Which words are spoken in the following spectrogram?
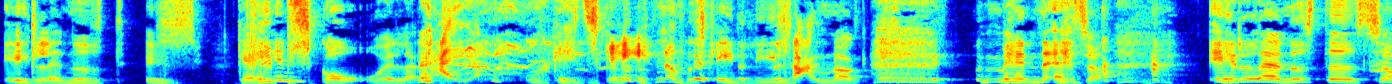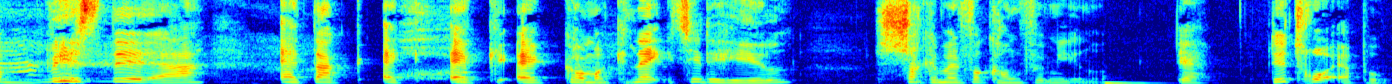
et eller andet øh, Skagen? klipskov, eller nej, okay, Skagen er måske lige langt nok, men altså et eller andet sted, så hvis det er, at der at, at, at kommer knæ til det hele, så kan man få kongefamilien ud. Ja, det tror jeg på.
